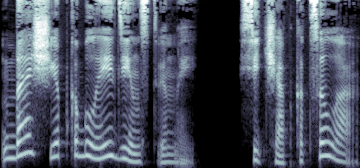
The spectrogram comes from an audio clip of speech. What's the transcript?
Да, щепка была единственной. Сетчатка цела.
